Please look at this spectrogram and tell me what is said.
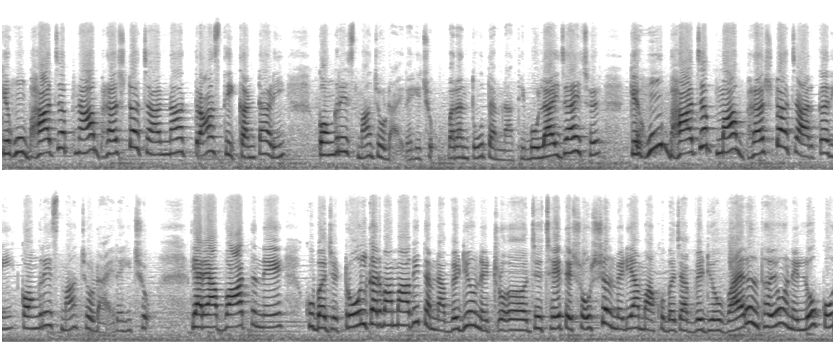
કે હું ભાજપના ભ્રષ્ટાચારના ત્રાસથી કંટાળી કોંગ્રેસમાં જોડાઈ રહી છું. પરંતુ તેમનાથી બોલાઈ જાય છે કે હું ભાજપમાં ભ્રષ્ટાચાર કરી કોંગ્રેસમાં જોડાઈ રહી છું. ત્યારે આ વાતને ખૂબ જ ટ્રોલ કરવામાં આવી. તેમના વિડીયોને જે છે તે સોશિયલ મીડિયામાં ખૂબ જ આ વીડિયો વાયરલ થયો અને લોકો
